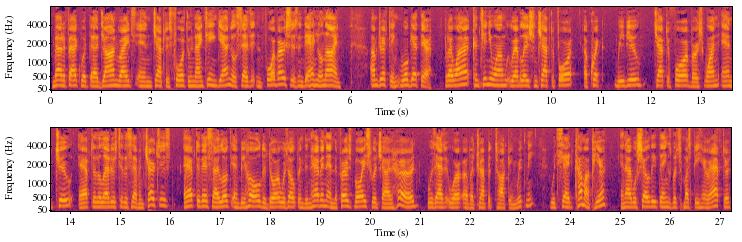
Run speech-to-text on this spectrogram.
Matter of fact, what uh, John writes in chapters 4 through 19, Daniel says it in four verses in Daniel 9. I'm drifting. We'll get there. But I want to continue on with Revelation chapter 4, a quick review chapter 4, verse 1 and 2, after the letters to the seven churches. After this I looked, and behold, a door was opened in heaven, and the first voice which I heard was as it were of a trumpet talking with me, which said, Come up here, and I will show thee things which must be hereafter.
